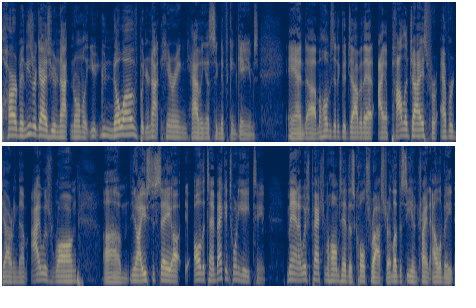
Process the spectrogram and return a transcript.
Hardman. These are guys you're not normally you you know of, but you're not hearing having as significant games. And uh, Mahomes did a good job of that. I apologize for ever doubting them. I was wrong. Um, you know, I used to say uh, all the time back in 2018, man, I wish Patrick Mahomes had this Colts roster. I'd love to see him try and elevate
